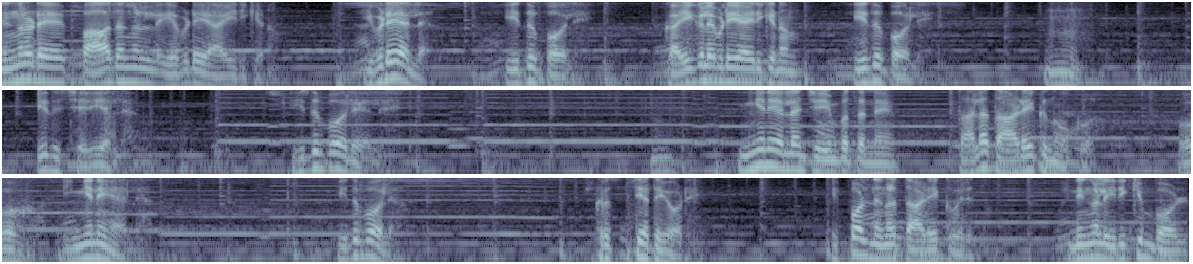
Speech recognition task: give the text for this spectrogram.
നിങ്ങളുടെ പാദങ്ങൾ എവിടെയായിരിക്കണം? ഇവിടെയല്ല ഇതുപോലെ. കൈകൾ എവിടെയായിരിക്കണം? ഇതുപോലെ. ഇത് ശരിയല്ല. ഇതുപോലെയല്ലേ. ഇങ്ങനെയെല്ലാം ചെയ്യുമ്പോൾ തന്നെ തല താഴേക്ക് നോക്കുക. ഓ ഇങ്ങനെയല്ല. ഇതുപോലെ. കൃത്യതയോടെ. ഇപ്പോൾ നിങ്ങൾ താഴേക്ക് വരുന്നു. നിങ്ങൾ ഇരിക്കുമ്പോൾ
